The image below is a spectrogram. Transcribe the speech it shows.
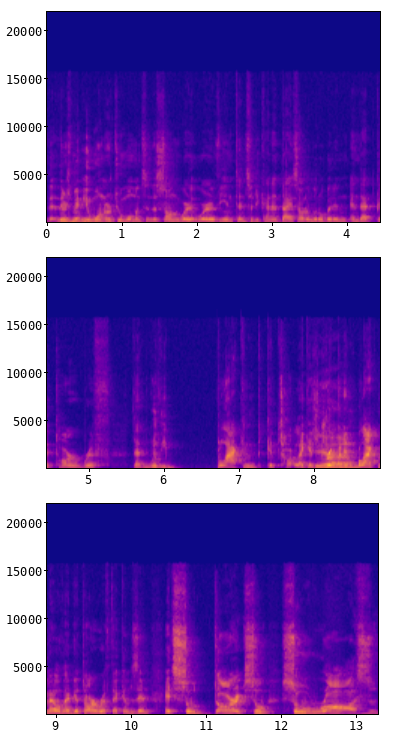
there's maybe one or two moments in the song where, where the intensity kind of dies out a little bit and, and that guitar riff that really blackened guitar like it's Yeah. dripping in black metal that guitar riff that comes in. It's so dark so so raw so,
